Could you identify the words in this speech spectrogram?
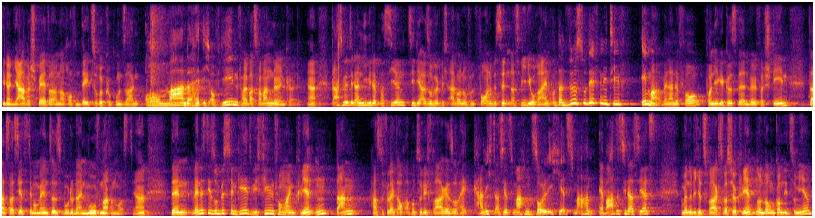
die dann Jahre später noch auf ein Date zurückgucken und sagen, oh Mann, da hätte ich auf jeden Fall was verwandeln können. Ja, das wird dir dann nie wieder passieren. Zieh dir also wirklich einfach nur von vorne bis hinten das Video rein und dann wirst du definitiv immer, wenn eine Frau von dir geküsst werden will, verstehen, dass das jetzt der Moment ist, wo du deinen Move machen musst. Ja? Denn wenn es dir so ein bisschen geht, wie vielen von meinen Klienten, dann hast du vielleicht auch ab und zu die Frage so, hey, kann ich das jetzt machen? Soll ich jetzt machen? Erwartet sie das jetzt? Und wenn du dich jetzt fragst, was für Klienten und warum kommen die zu mir?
